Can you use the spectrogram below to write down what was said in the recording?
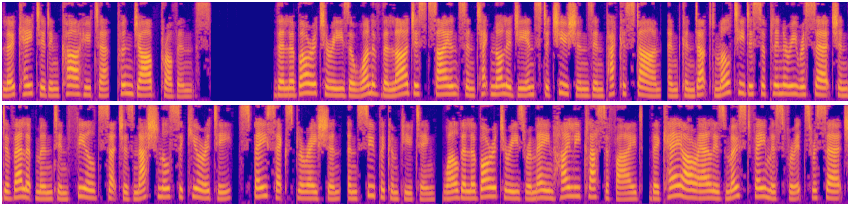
located in Kahuta, Punjab province. The laboratories are one of the largest science and technology institutions in Pakistan, and conduct multidisciplinary research and development in fields such as national security, space exploration, and supercomputing. While the laboratories remain highly classified, the KRL is most famous for its research,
